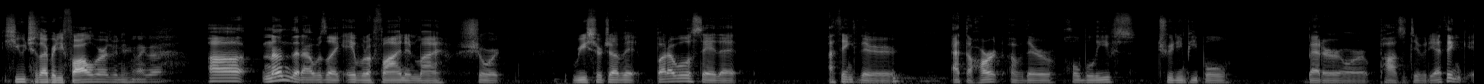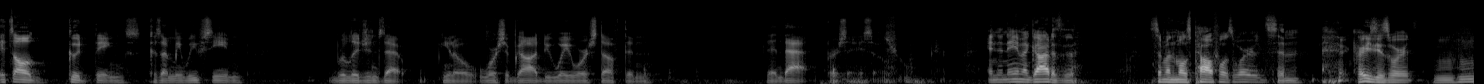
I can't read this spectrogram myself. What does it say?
huge celebrity followers or anything like that? Uh, none that I was like able to find in my short research of it, but I will say that I think they're at the heart of their whole beliefs, treating people better or positivity. I think it's all good things because I mean we've seen religions that you know worship God do way worse stuff than than that per se. So In the name of God is the some of the most powerful words and craziest words. mm-hmm.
